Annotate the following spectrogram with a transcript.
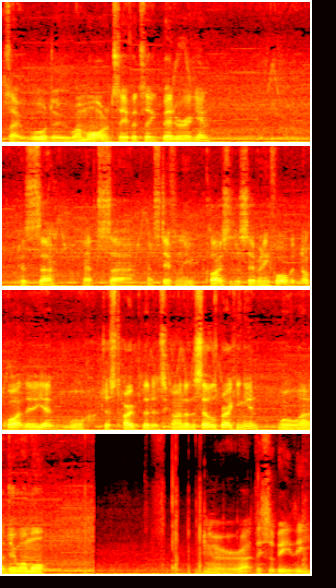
So we'll do one more and see if it's better again. Because uh, that's uh, that's definitely closer to 74, but not quite there yet. We'll just hope that it's kind of the cells breaking in. We'll uh, do one more. Alright, this will be the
